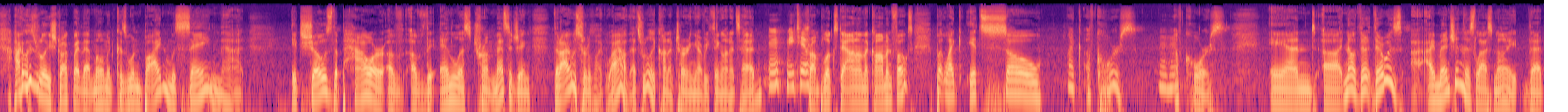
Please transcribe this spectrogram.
I I was really struck by that moment because when Biden was saying that, it shows the power of, of the endless Trump messaging that I was sort of like, wow, that's really kind of turning everything on its head. Mm, me too. Trump looks down on the common folks. But like, it's so, like, of course. Mm-hmm. Of course. And uh, no, there, there was, I mentioned this last night that,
